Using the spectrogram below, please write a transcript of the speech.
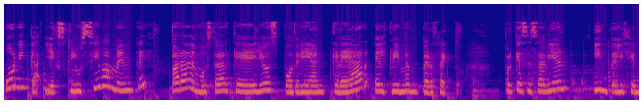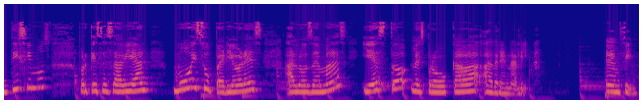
única y exclusivamente para demostrar que ellos podrían crear el crimen perfecto, porque se sabían inteligentísimos, porque se sabían muy superiores a los demás y esto les provocaba adrenalina. En fin,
